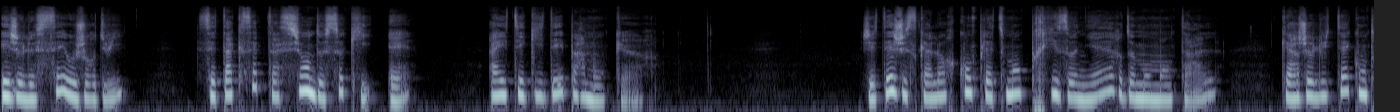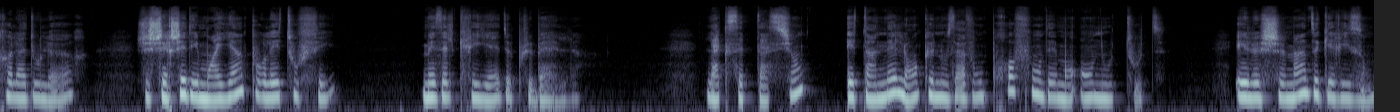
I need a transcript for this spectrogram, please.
et je le sais aujourd'hui, cette acceptation de ce qui est a été guidée par mon cœur. J'étais jusqu'alors complètement prisonnière de mon mental, car je luttais contre la douleur, je cherchais des moyens pour l'étouffer, mais elle criait de plus belle. L'acceptation est un élan que nous avons profondément en nous toutes, et le chemin de guérison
